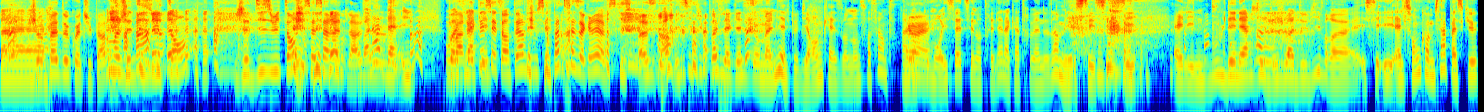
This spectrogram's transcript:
bah... Je vois pas de quoi tu parles. Moi, j'ai 18 ans. J'ai 18 ans et ça s'arrête là. Voilà, je... ben, on va arrêter cette interview. C'est pas très agréable ce qui se passe là. Mais si tu poses la question aux mamies, elles te diront qu'elles ont 60. Alors que Morissette, c'est notre aînée, elle a 82 ans. Mais c'est, elle est une boule d'énergie, de joie de vivre. Et elles sont comme ça parce que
